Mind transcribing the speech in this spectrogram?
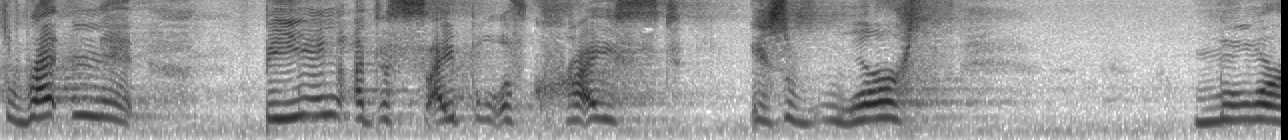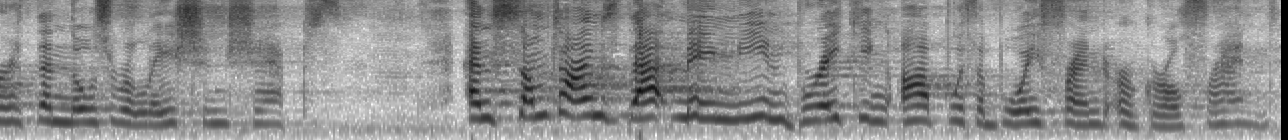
threaten it, being a disciple of Christ is worth more than those relationships. And sometimes that may mean breaking up with a boyfriend or girlfriend.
